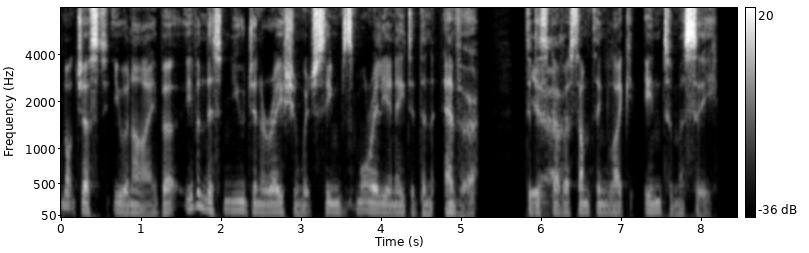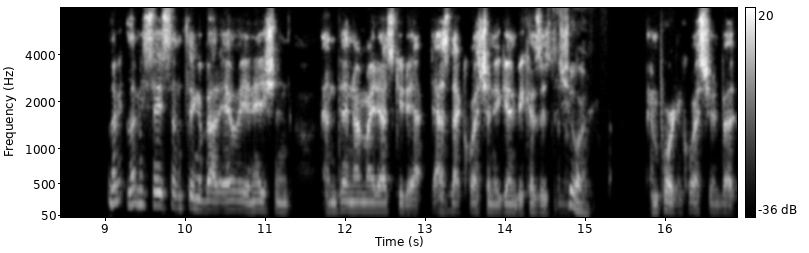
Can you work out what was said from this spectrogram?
not just you and I, but even this new generation which seems more alienated than ever to Yeah. discover something like intimacy? Let me let me say something about alienation, uh, and then I might ask you to ask that question again because it's an Sure. important, important question. But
